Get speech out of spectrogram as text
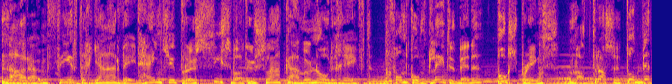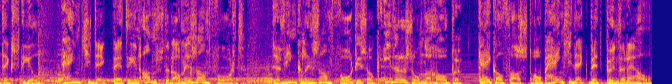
Na ruim 40 jaar weet Heintje precies wat uw slaapkamer nodig heeft. Van complete bedden, boxsprings, matrassen tot bedtextiel. Heintje Dekbed in Amsterdam en Zandvoort. De winkel in Zandvoort is ook iedere zondag open. Kijk alvast op heintjedekbed.nl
